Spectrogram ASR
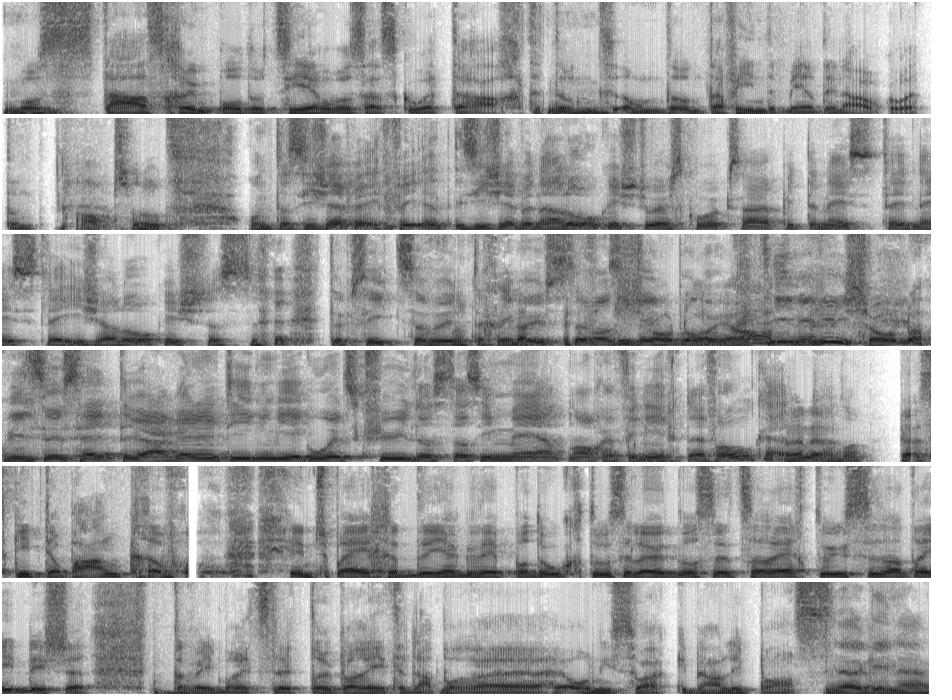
mhm. was das können produzieren, was als gut erachtet. Mhm. Und, und, und da findet man dann auch gut. Und, Absolut. Und, und das ist eben, es ist eben auch logisch, du hast es gut gesagt, bei der Nestle. Nestle ist ja logisch, dass der Besitzer will ein bisschen wissen, was in dem Produkt ja. drin ist. Schon noch. Weil sonst hätte er ja nicht irgendwie ein gutes Gefühl, dass das im März nachher vielleicht Erfolg hat, ja, ja. oder? Ja, es gibt ja Banken, die entsprechend irgendwie Produkte rauslösen, die sie nicht so recht wissen, was drin ist. Da wollen wir jetzt nicht drüber reden, aber äh, ohne Swag im Alipass. Ja, genau.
